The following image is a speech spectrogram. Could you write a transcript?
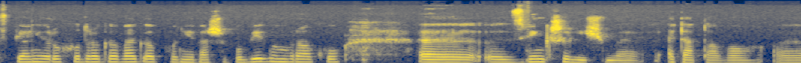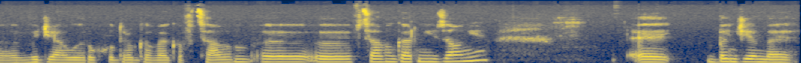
w, pionie ruchu drogowego, ponieważ w ubiegłym roku zwiększyliśmy etatowo wydziały ruchu drogowego w całym, w całym garnizonie. Będziemy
